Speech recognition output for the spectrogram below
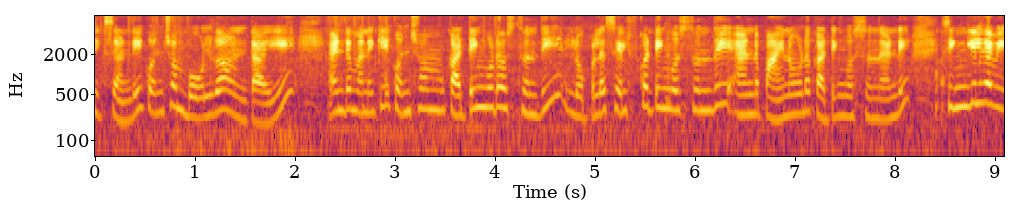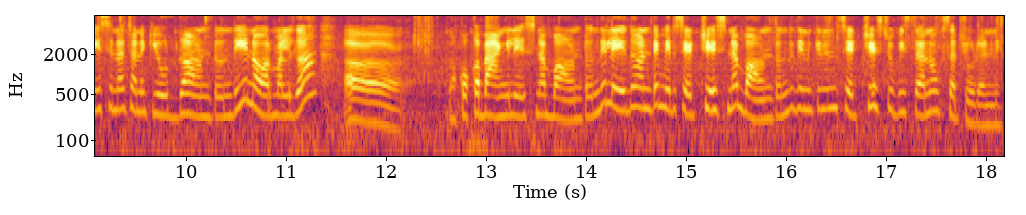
సిక్స్ అండి. కొంచెం బోల్గా ఉంటాయి. అండ్ మనకి కొంచెం కటింగ్ కూడా వస్తుంది. లోపల సెల్ఫ్ కటింగ్ వస్తుంది. అండ్ పైన కూడా కటింగ్ వస్తుందండి. సింగిల్గా వేసినా చాలా క్యూట్గా ఉంటుంది. నార్మల్గా ఒక్కొక్క బ్యాంగిల్ వేసినా బాగుంటుంది. లేదు అంటే మీరు సెట్ చేసినా బాగుంటుంది. దీనికి నేను సెట్ చేసి చూపిస్తాను. ఒకసారి చూడండి.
